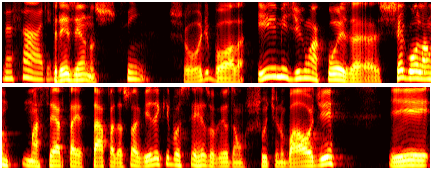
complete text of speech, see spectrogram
nessa área. 13 anos? Sim. Show de bola. E me diga uma coisa: chegou lá um, uma certa etapa da sua vida que você resolveu dar um chute no balde e,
